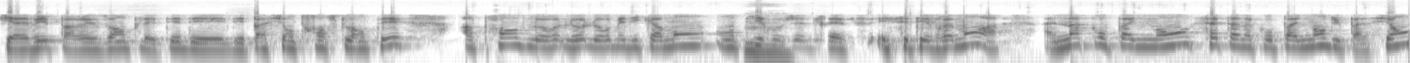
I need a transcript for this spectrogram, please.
qui avaient par exemple été des, patients transplantés à prendre leur, médicaments anti-rejet greffe. Et c'était vraiment un, un accompagnement, c'est un accompagnement du patient.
